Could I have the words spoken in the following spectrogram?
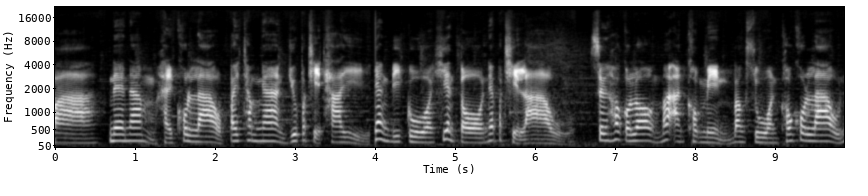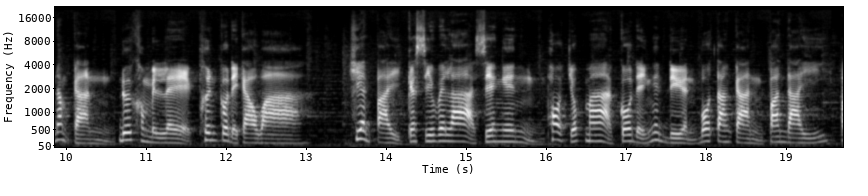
ว่า แนะนำให้คนลาวไปทำงานอยู่ประเทศไทยยังดีกว่าเฮียนโตในประเทศลาวซึ่งเฮาก็ลองมาอ่านคอมเมนต์บางส่วนของคนเล่านํกัน โดยคอมเมนต์แรกเพิ่อนก็ได้กล่าวว่า เฮี้ยนไปก็เสียเวลาเสียเงิน พ่อจบมาก็ได้เงินเดือนโบต่างกันปานใด ไป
